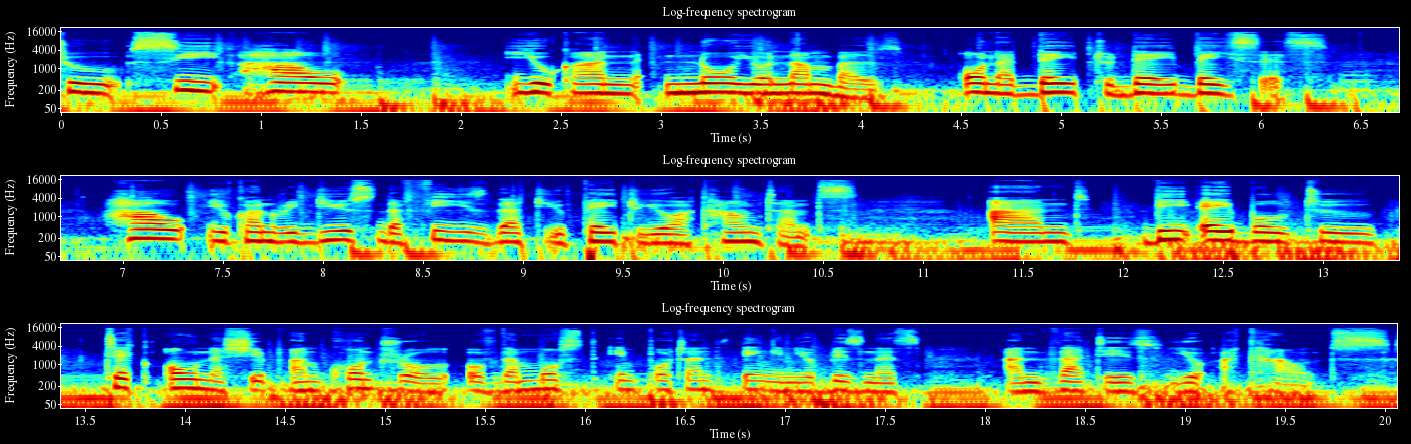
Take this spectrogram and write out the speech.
to see how you can know your numbers on a day to day basis, how you can reduce the fees that you pay to your accountants, and be able to take ownership and control of the most important thing in your business, and that is your accounts.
